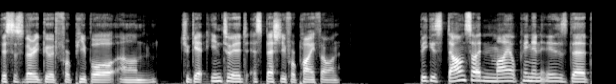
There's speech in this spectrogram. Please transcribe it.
this is very good for people um, to get into it, especially for Python. Biggest downside, in my opinion, is that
